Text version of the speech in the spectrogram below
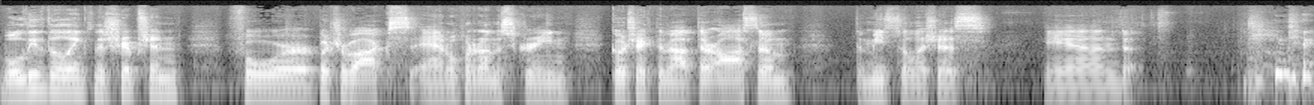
We'll leave the link in the description for ButcherBox and we'll put it on the screen. Go check them out. They're awesome. The meat's delicious and you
